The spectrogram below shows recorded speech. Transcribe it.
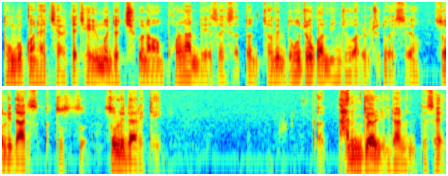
동구권 해체할 때 제일 먼저 치고 나온 폴란드에서 있었던 저게 노조가 민주화를 주도했어요. 솔리다리, 솔리다리티. 그러니까 단결이라는 뜻의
